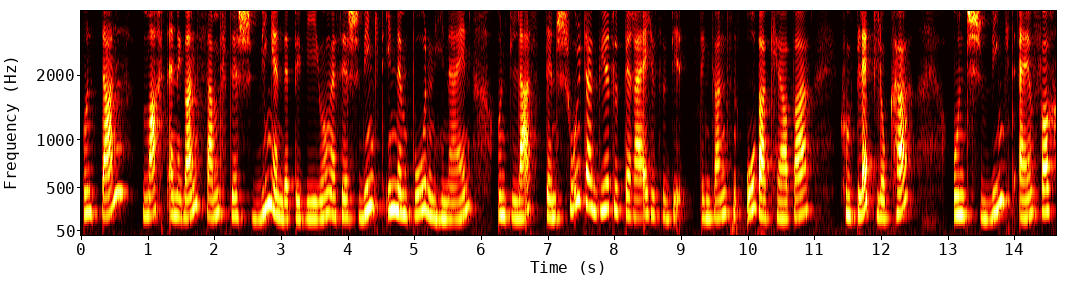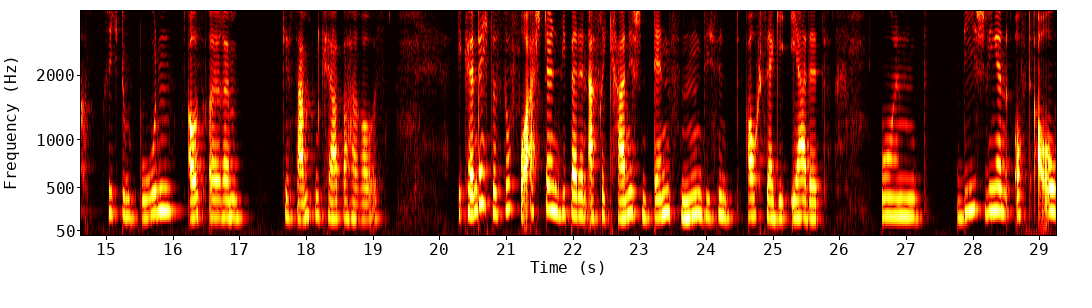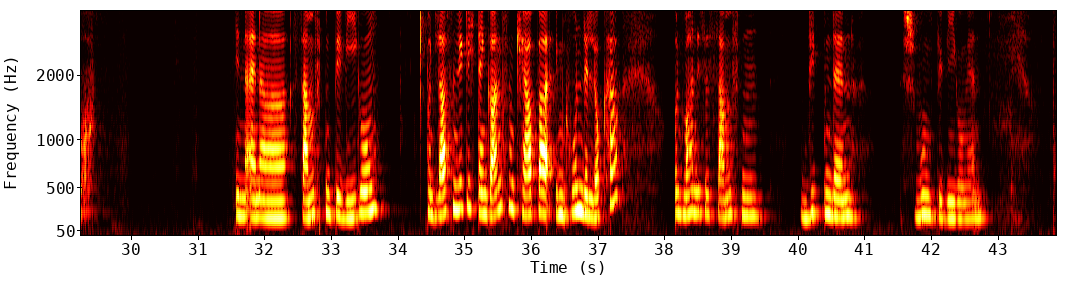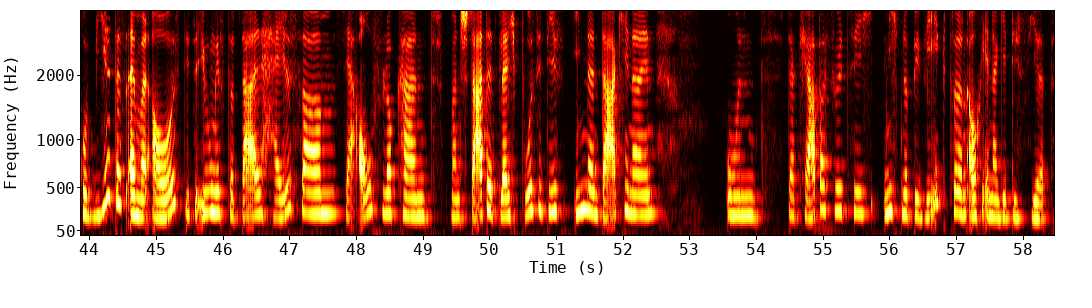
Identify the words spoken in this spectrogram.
Und dann macht eine ganz sanfte schwingende Bewegung, also ihr schwingt in den Boden hinein und lasst den Schultergürtelbereich, also die, den ganzen Oberkörper komplett locker und schwingt einfach Richtung Boden aus eurem gesamten Körper heraus. Ihr könnt euch das so vorstellen wie bei den afrikanischen Tänzen, die sind auch sehr geerdet und die schwingen oft auch in einer sanften Bewegung und lassen wirklich den ganzen Körper im Grunde locker und machen diese sanften, wippenden Schwungbewegungen. Probiert das einmal aus. Diese Übung ist total heilsam, sehr auflockernd. Man startet gleich positiv in den Tag hinein und der Körper fühlt sich nicht nur bewegt, sondern auch energetisiert.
